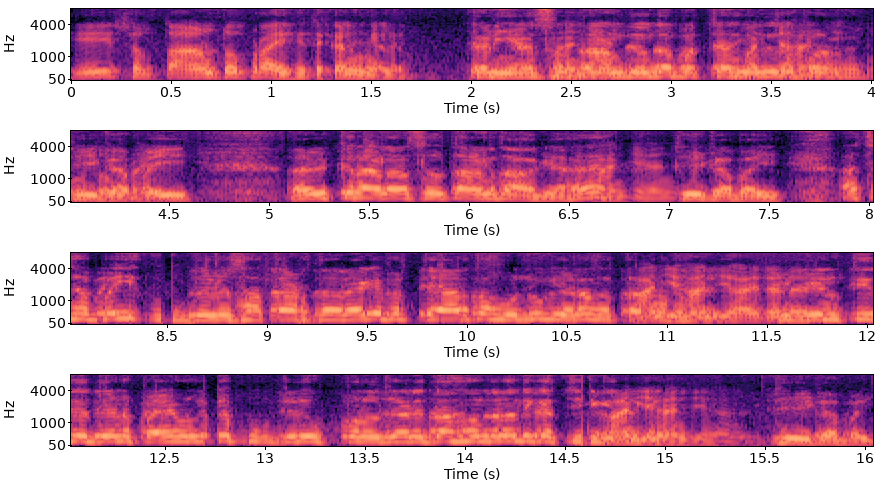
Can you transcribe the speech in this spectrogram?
ਇਹ ਸੁਲਤਾਨ ਤੋਂ ਭਰਾਈ ਸੀ ਤੇ ਕਣੀਆਂ ਵਾਲੇ। ਕਣੀਆਂ ਸੁਲਤਾਨ ਦੇ ਉਹਦਾ ਬੱਚਾ ਸੀ ਉਹਦੇ ਠੀਕ ਆ ਬਾਈ। ਵੀ ਘਰਾਣਾ ਸੁਲਤਾਨ ਦਾ ਆ ਗਿਆ ਹੈ। ਠੀਕ ਆ ਬਾਈ। ਅੱਛਾ ਬਾਈ ਜਿਵੇਂ 7-8 ਦਿਨ ਰਹਿ ਗਏ ਫਿਰ ਤਿਆਰ ਤਾਂ ਹੋ ਜੂਗੀ ਨਾ 7-8 ਹਾਂਜੀ, ਹਾਂਜੀ, ਹਾਂਜੀ, ਤਾਂ- ਗਿਣਤੀ ਦੇ ਦਿਨ ਪਏ ਹੋਣਗੇ ਜਿਹੜੇ ਉੱਪਰ ਜਾਣੇ 10 ਦਿਨਾਂ ਦੀ ਕੱਚੀ ਹਾਂਜੀ। ਹਾਂਜੀ ਹਾਂਜੀ। ਠੀਕ ਆ ਬਾਈ।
